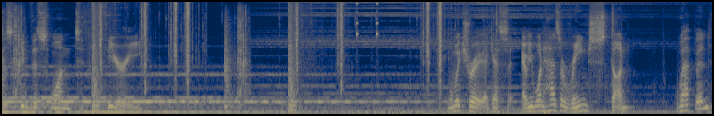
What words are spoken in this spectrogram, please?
Just give this one to Thierry. We'll make sure, I guess, everyone has a ranged stun weapon.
